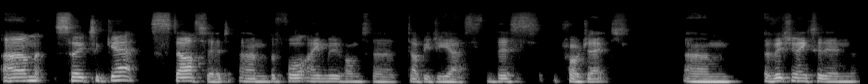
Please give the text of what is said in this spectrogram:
Um, so to get started, um, before I move on to WGS, this project um, originated in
